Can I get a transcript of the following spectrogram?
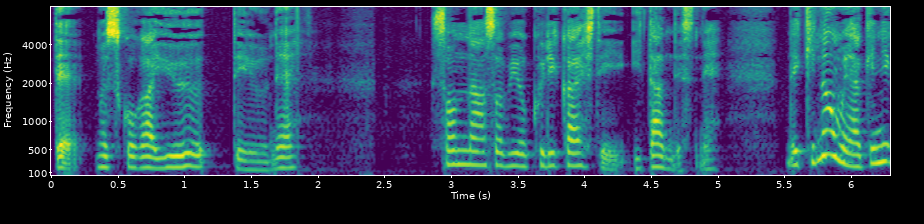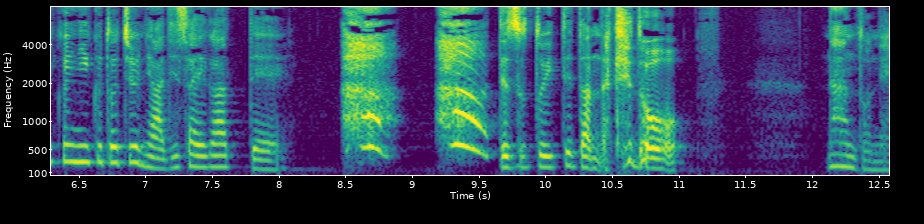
て息子が言うっていうね、そんな遊びを繰り返していたんですね。で、昨日も焼肉に行く途中にアジサイがあって、はぁはぁってずっと言ってたんだけど、なんとね、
